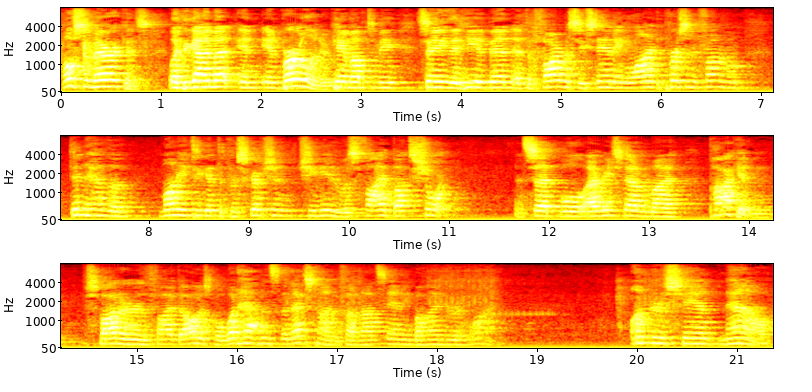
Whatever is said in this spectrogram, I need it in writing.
Most Americans, like the guy I met in, in Berlin who came up to me saying that he had been at the pharmacy standing in line, the person in front of him didn't have the money to get the prescription she needed, was five bucks short. And said, Well, I reached down to my pocket and spotted her the five dollars, but what happens the next time if I'm not standing behind her in line? Understand now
